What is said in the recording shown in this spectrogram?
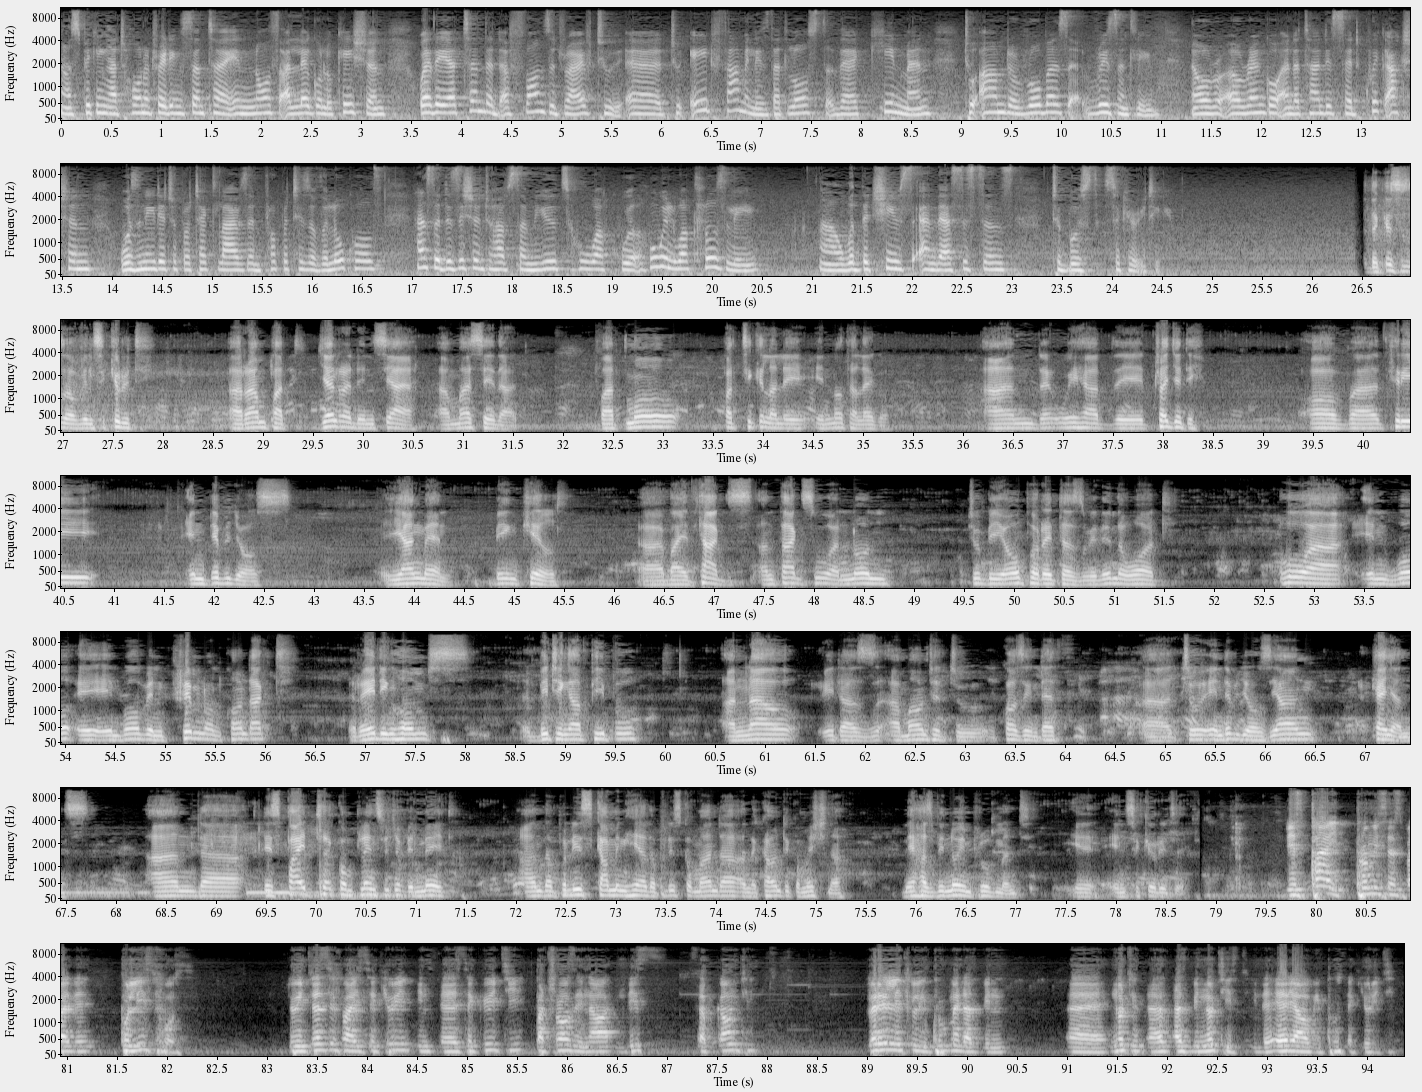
Now, speaking at Hono Trading Center in North Alego location, where they attended a funds drive to, uh, to aid families that lost their kinmen to armed robbers recently. Now, Orengo and Atandi said quick action was needed to protect lives and properties of the locals, hence the decision to have some youths who, work will, who will work closely uh, with the chiefs and their assistants to boost security. The cases of insecurity are rampant General in Siaya, I must say that, but more particularly in North Alego. And we had the tragedy of uh, three individuals, young men, being killed uh, by thugs, and thugs who are known to be operators within the ward, who are invo- involved in criminal conduct, raiding homes, beating up people, and now it has amounted to causing death uh, to individuals, young Kenyans. And uh, despite complaints which have been made, and the police coming here, the police commander and the county commissioner, there has been no improvement in, security. Despite promises by the police force to intensify security, uh, security patrols in, our, in this sub-county, very little improvement has been, uh, noticed, uh, has been noticed in the area of improved security.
